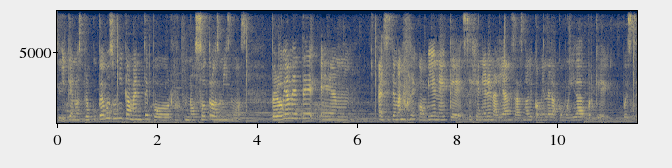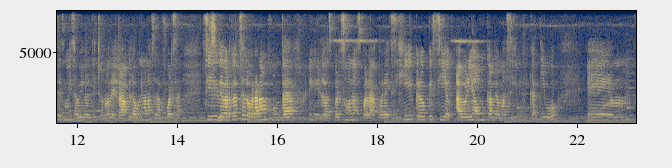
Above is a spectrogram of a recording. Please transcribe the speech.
y que nos preocupemos únicamente por nosotros mismos. Pero obviamente em, al sistema no le conviene que se generen alianzas, no le conviene la comunidad, porque pues es muy sabido el dicho, ¿no? De la, la unión hace la fuerza si de verdad se lograran juntar eh, las personas para, para, exigir, creo que sí habría un cambio más significativo. Em,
